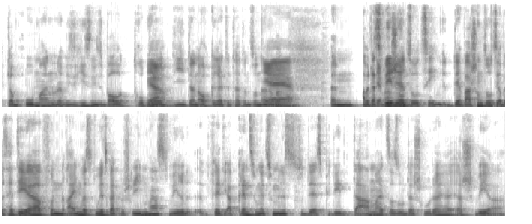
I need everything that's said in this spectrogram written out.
ich glaube, Roman oder wie sie hießen, diese Bautruppe, Ja. die dann auch gerettet hat und so. Ne? Ja, aber, ja. Ähm, aber das Der war wäre schon jetzt- Sozi? Der war schon Sozi, aber es hätte ja von rein, was du jetzt gerade beschrieben hast, wäre fällt die Abgrenzung ja zumindest zu der SPD damals, also unter Schröder ja eher schwer.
